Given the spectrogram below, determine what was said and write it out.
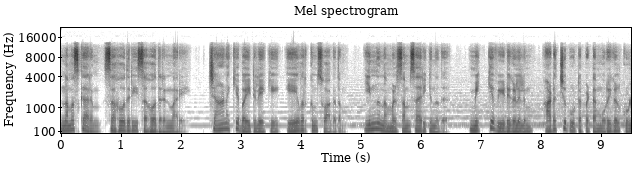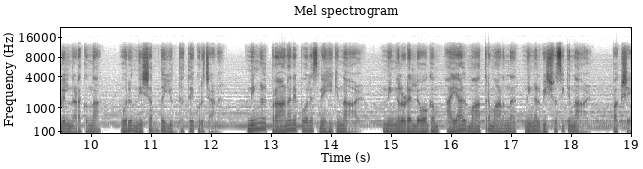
നമസ്കാരം സഹോദരീ സഹോദരന്മാരെ. ചാണക്യ ബൈറ്റിലേക്ക് ഏവർക്കും സ്വാഗതം. ഇന്ന് നമ്മൾ സംസാരിക്കുന്നത് മിക്ക വീടുകളിലും അടച്ചുപൂട്ടപ്പെട്ട മുറികൾക്കുള്ളിൽ നടക്കുന്ന ഒരു നിശബ്ദ യുദ്ധത്തെക്കുറിച്ചാണ് നിങ്ങൾ പ്രാണനെ പോലെ സ്നേഹിക്കുന്ന ആൾ നിങ്ങളുടെ ലോകം അയാൾ മാത്രമാണെന്ന് നിങ്ങൾ വിശ്വസിക്കുന്ന ആൾ. പക്ഷേ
